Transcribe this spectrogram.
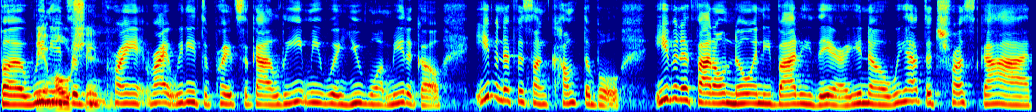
But we need to be praying right we need to pray to god lead me where you want me to go. Even if it's uncomfortable even if i don't know anybody there you know we have to trust god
